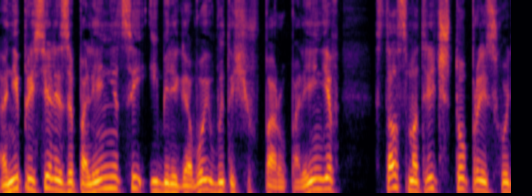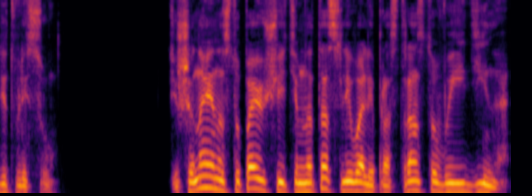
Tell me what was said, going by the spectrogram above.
Они присели за поленницей, и Береговой, вытащив пару поленьев, стал смотреть, что происходит в лесу. Тишина и наступающая темнота сливали пространство воедино,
